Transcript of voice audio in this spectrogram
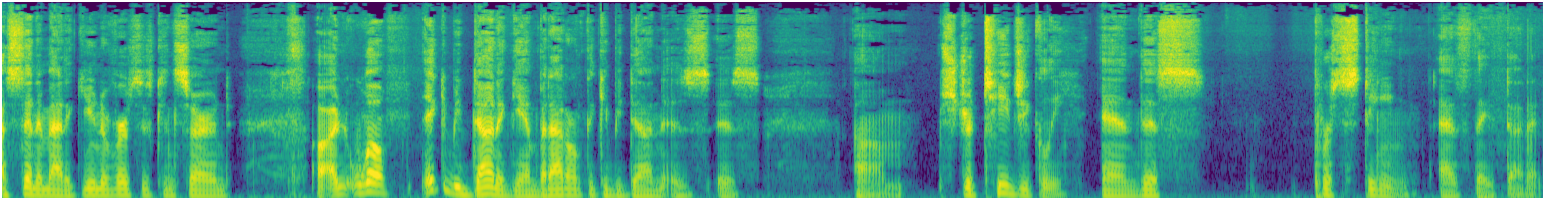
a cinematic universe is concerned. Uh, well it can be done again but i don't think it can be done as as um, strategically and this pristine as they've done it.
